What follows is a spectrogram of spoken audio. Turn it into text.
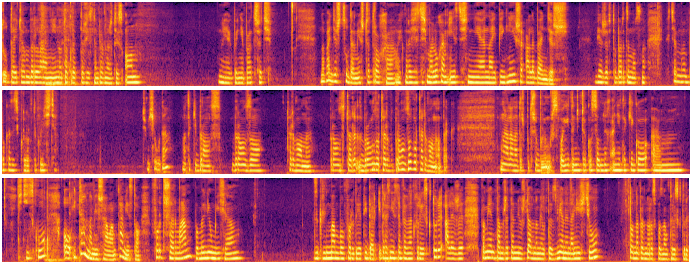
Tutaj Chamberlaini, no to akurat też jestem pewna, że to jest on. No jakby nie patrzeć. No będziesz cudem, jeszcze trochę. Jak na razie jesteś maluchem i jesteś nie najpiękniejszy, ale będziesz. Wierzę w to bardzo mocno. Chciałabym wam pokazać kolor tego liścia. Czy mi się uda? No taki brąz. Brązo-czerwony. Brąz, czer brązo -czerw brązowo-czerwony, o tak. No ale one też potrzebują już swoich doniczek osobnych, a nie takiego um, ścisku. O, i tam namieszałam, tam jest to. Fort Sherman, pomylił mi się z Green Mambo Forget Dark. I teraz nie jestem pewna, który jest który, ale że pamiętam, że ten już dawno miał te zmiany na liściu, to na pewno rozpoznam, który jest który.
